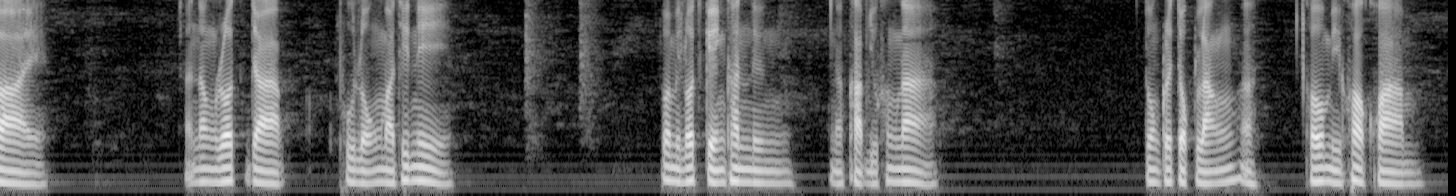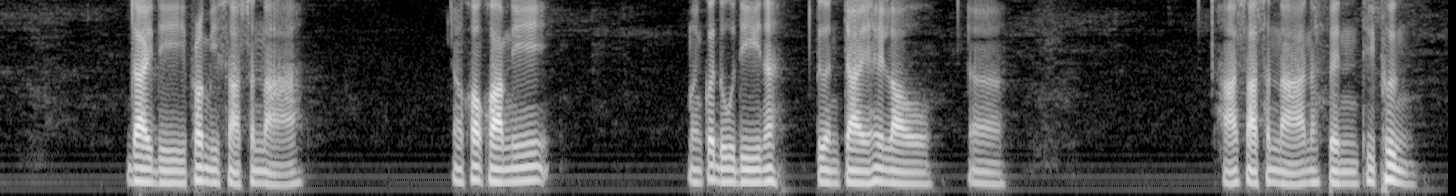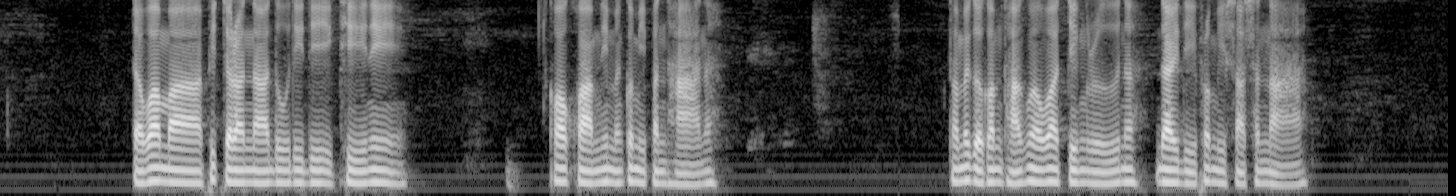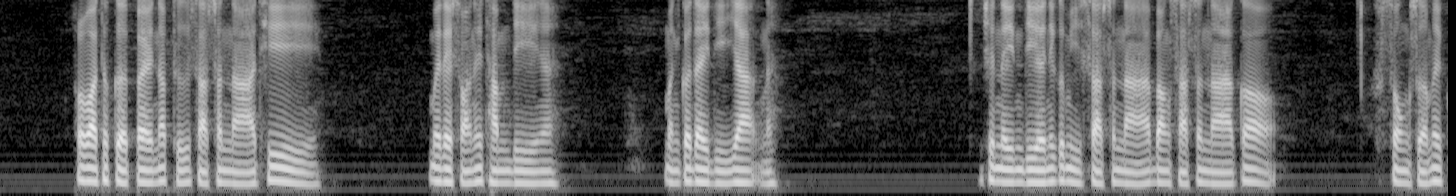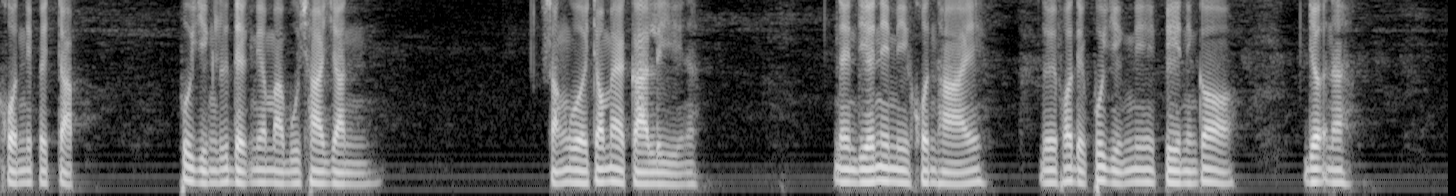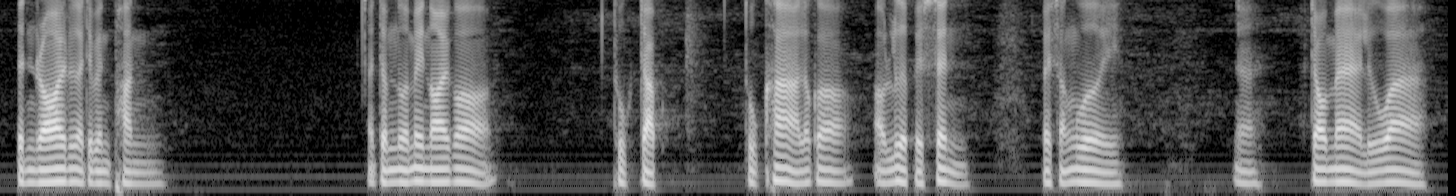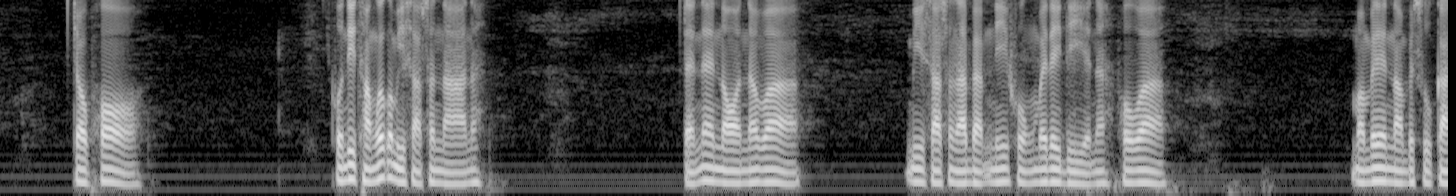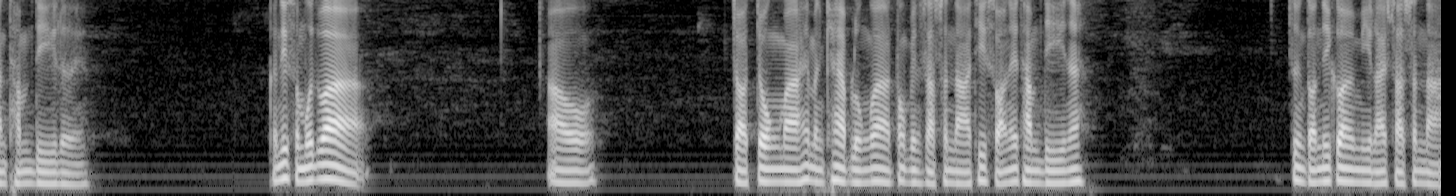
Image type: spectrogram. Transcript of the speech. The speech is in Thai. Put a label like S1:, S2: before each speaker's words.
S1: บ่ายนั่งรถจากภูหลงมาที่นี่ ก็มีรถเก๋งคันหนึ่งนะขับอยู่ข้างหน้า ตรงกระจกหลังเขามีข้อความ ได้ดีเพราะมีศาสนา ข้อความนี้ มันก็ดูดีนะ เตือนใจให้เราหาศาสนานะเป็นที่พึ่ง แต่ว่ามาพิจารณาดูดีๆ อีกทีนี่ ข้อความนี้มันก็มีปัญหานะทำให้เกิดคำถามขึ้นมาว่าจริงหรือนะได้ดีเพราะมีศาสนา เพราะว่าถ้าเกิดไปนับถือศาสนาที่ไม่ได้สอนให้ทำดีนะ มันก็ได้ดียากนะ เช่นในอินเดียนี่ก็มีศาสนา บางศาสนาก็ส่งเสริมให้คนนี่ไปจับ ผู้หญิงหรือเด็กเนี่ยมาบูชายัน สังเวยเจ้าแม่กาลีนะในอินเดียนี่มีคนหาย โดยเพราะเด็กผู้หญิงนี่ปีหนึ่งก็เยอะนะ เป็นร้อยหรืออาจจะเป็นพันจำนวนไม่น้อยก็ถูกจับถูกฆ่าแล้วก็เอาเลือดไปเส้น ไปสังเวยนะเจ้าแม่หรือว่าเจ้าพ่อ คนที่ทำก็ก็มีศาสนานะ แต่แน่นอนนะว่ามีศาสนาแบบนี้คงไม่ได้ดีนะ เพราะว่า มันไม่ได้นำไปสู่การทำดีเลย คราวนี้สมมติว่า เอาจอดจงมาให้มันแคบลงว่าต้องเป็นศาสนาที่สอนให้ทำดีนะ ซึ่งตอนนี้ก็มีหลายศาสนา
